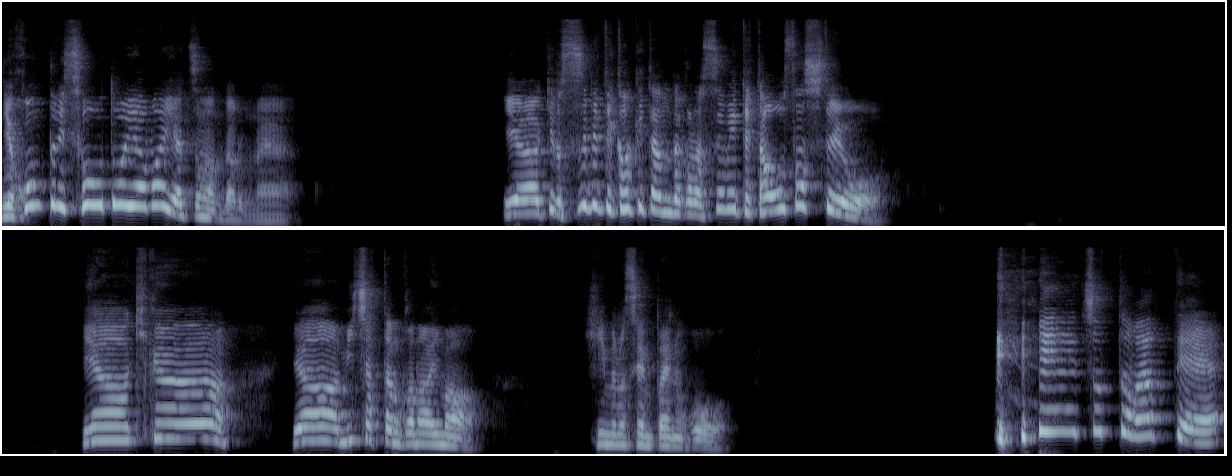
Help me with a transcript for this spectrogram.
いや、本当に相当やばいやつなんだろうね。いやー、けどすべてかけたんだからせめて倒さしてよ。いやー、キくん。いやー、見ちゃったのかな、今。姫野先輩の方。えー、ちょっと待って。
